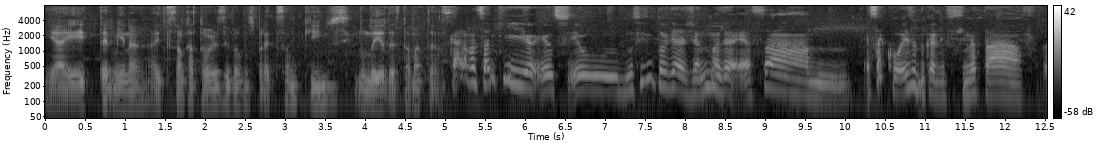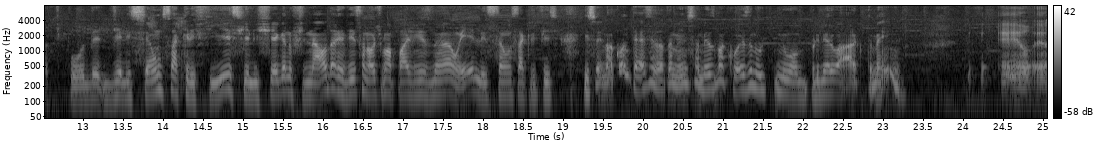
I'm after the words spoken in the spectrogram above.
E aí termina a edição 14 e vamos pra edição 15 no meio desta matança. Cara, mas sabe que eu, eu, eu não sei se eu tô viajando, mas é essa hum, essa coisa do Carnificina tá, tipo, de, de ele ser um sacrifício, ele chega no final da revista, na última página, e diz, não, eles são um sacrifício. Isso aí não acontece exatamente essa mesma coisa no, no primeiro arco também? Eu, eu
